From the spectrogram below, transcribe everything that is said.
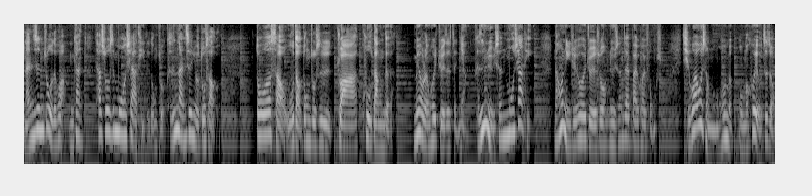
男生做的话，你看他说是摸下体的动作，可是男生有多少多少舞蹈动作是抓裤裆的？没有人会觉得怎样。可是女生摸下体，然后你就会觉得说女生在败坏风俗。奇怪，为什么我们我们会有这种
